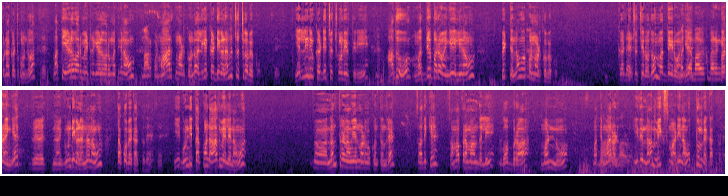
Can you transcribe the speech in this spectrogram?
ಪುನಃ ಕಟ್ಕೊಂಡು ಮತ್ತೆ ಏಳುವರೆ ಮೀಟರ್ಗೆ ಏಳುವರೆ ಮತ್ತಿಗೆ ನಾವು ಮಾರ್ಕ್ ಮಾಡ್ಕೊಂಡು ಅಲ್ಲಿಗೆ ಕಡ್ಡಿಗಳನ್ನು ಚುಚ್ಕೋಬೇಕು. ಎಲ್ಲಿ ನೀವು ಕಡ್ಡಿ ಚುಚ್ಕೊಂಡಿರ್ತೀರಿ ಅದು ಮಧ್ಯೆ ಬರುವಂಗೆ ಇಲ್ಲಿ ನಾವು ಪಿಟ್ಟನ್ನ ಓಪನ್ ಮಾಡ್ಕೋಬೇಕು. ಕಡ್ಡಿ ಚುಚ್ಚಿರೋದು ಮಧ್ಯೆ ಇರುವಂಗೆ ಬರಂಗೆ. ಗುಂಡಿಗಳನ್ನ ನಾವು ತಕ್ಕೋಬೇಕಾಗ್ತದೆ. ಈ ಗುಂಡಿ ತಕ್ಕೊಂಡಾದ್ಮೇಲೆ ನಾವು ನಂತರ ನಾವು ಏನ್ ಮಾಡ್ಬೇಕು ಅಂತಂದ್ರೆ ಸೊ ಅದಕ್ಕೆ ಸಮ ಪ್ರಮಾಣದಲ್ಲಿ ಗೊಬ್ಬರ ಮಣ್ಣು ಮತ್ತೆ ಮರಳು ಇದನ್ನ ಮಿಕ್ಸ್ ಮಾಡಿ ನಾವು ತುಂಬಬೇಕಾಗ್ತದೆ.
